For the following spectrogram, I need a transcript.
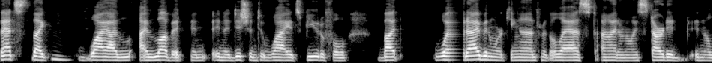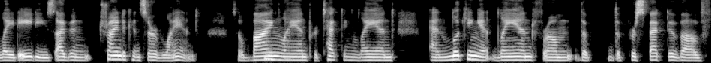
that's like mm. why I, I love it, in, in addition to why it's beautiful. But what I've been working on for the last, I don't know, I started in the late 80s, I've been trying to conserve land. So buying mm. land, protecting land, and looking at land from the the perspective of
